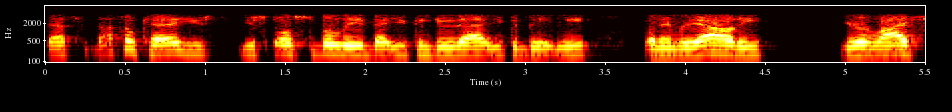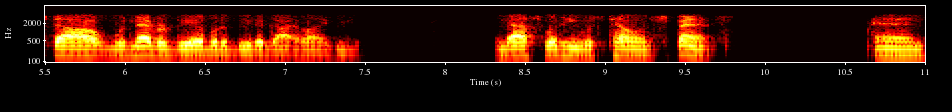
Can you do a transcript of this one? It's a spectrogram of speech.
that's that's okay. You you're supposed to believe that you can do that, you can beat me, but in reality, your lifestyle would never be able to beat a guy like me. And that's what he was telling Spence. And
